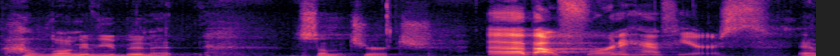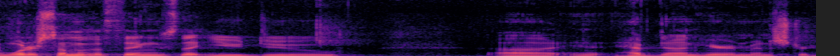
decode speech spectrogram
How long have you been at Summit Church? Uh, about four and a half years. And what are some of the things that you do, uh, have done here in ministry?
